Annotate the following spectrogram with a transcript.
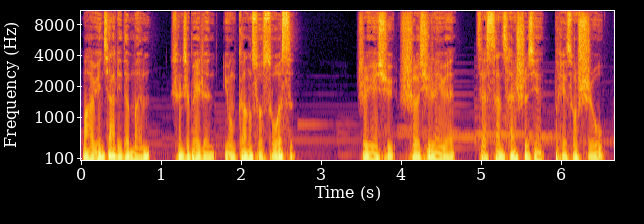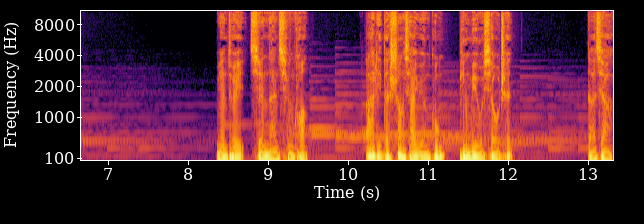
马云家里的门甚至被人用钢索锁死，只允许社区人员在三餐时间配送食物。面对艰难情况。阿里的上下员工并没有消沉，大家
